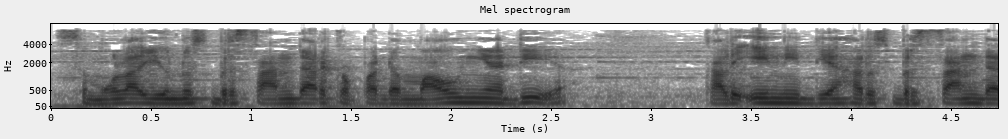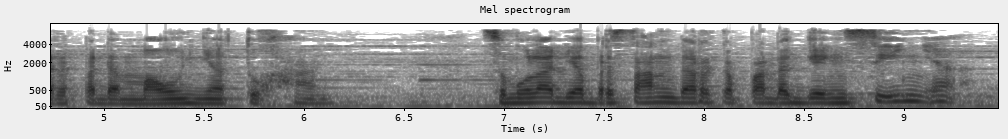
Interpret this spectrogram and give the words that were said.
Semula Yunus bersandar kepada maunya dia. Kali ini dia harus bersandar pada maunya Tuhan. Semula dia bersandar kepada gengsinya.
